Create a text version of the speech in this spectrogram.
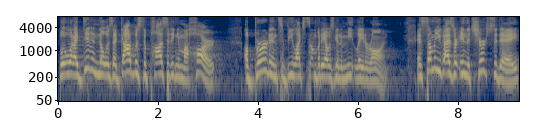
but what I didn't know is that God was depositing in my heart a burden to be like somebody I was going to meet later on. And some of you guys are in the church today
